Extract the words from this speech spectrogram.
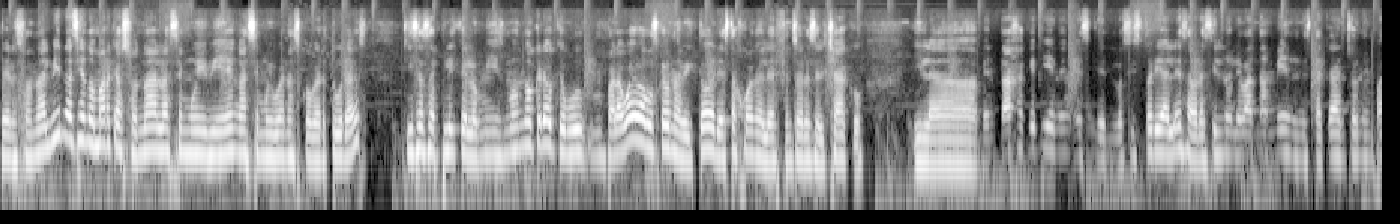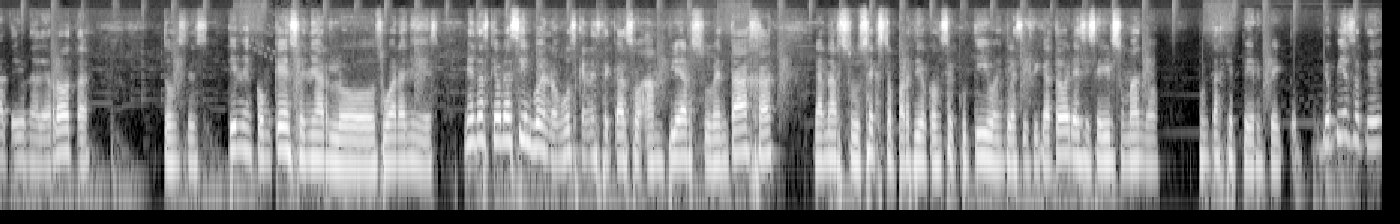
personal. Viene haciendo marca zonal, hace muy bien, hace muy buenas coberturas. Quizás aplique lo mismo. No creo que Paraguay va a buscar una victoria. Está jugando el Defensores del Chaco. Y la ventaja que tienen es que los historiales a Brasil no le va tan bien en esta cancha, un empate y una derrota. Entonces, tienen con qué soñar los guaraníes. Mientras que Brasil, bueno, busca en este caso ampliar su ventaja, ganar su sexto partido consecutivo en clasificatorias y seguir sumando puntaje perfecto. Yo pienso que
